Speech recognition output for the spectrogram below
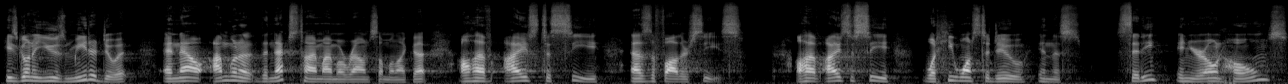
He's going to use me to do it. And now I'm going to, the next time I'm around someone like that, I'll have eyes to see as the Father sees. I'll have eyes to see what He wants to do in this city, in your own homes,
